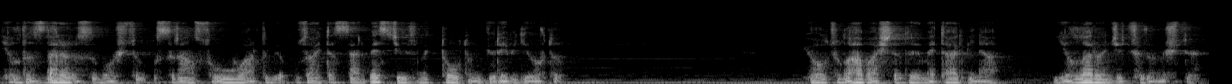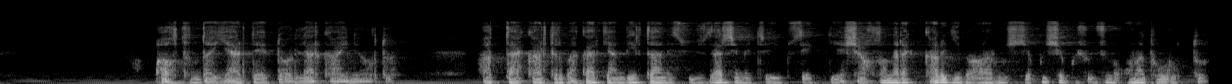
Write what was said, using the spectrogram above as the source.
yıldızlar arası boşluğun ısıran soğuğu vardı ve uzayda serbestçe yüzmekte olduğunu görebiliyordu. Yolculuğa başladığı metal bina yıllar önce çürümüştü. Altında yerde döller kaynıyordu. Hatta Carter bakarken bir tanesi yüzlerce metre yüksekliğe şahlanarak kar gibi ağarmış yapış yapış ucunu ona doğrulttu.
